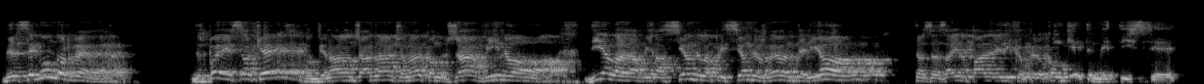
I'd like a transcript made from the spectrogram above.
del segundo rebe. Después, ok, continuaron charlando, charlando, cuando ya vino día de la liberación de la prisión del rebe anterior, entonces ahí el padre dijo, pero ¿con quién te metiste?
